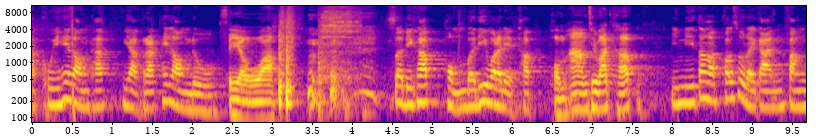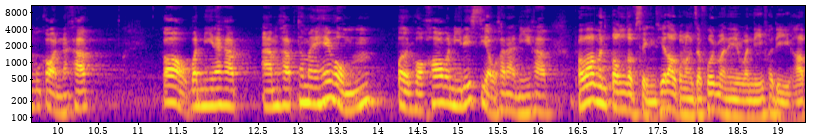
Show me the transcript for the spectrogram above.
อยากคุยให้ลองทัก อยากรักให้ลองดู เสี่ยวว่ะสวัสดีครับ ผมเบอร์ดี้วรเดชครับ ผมอาร์มทิวัฒน์ครับ ยินดีต้อนรับเข้าสู่รายการฟังกูก่อนนะครับ ก็วันนี้นะครับอาร์มครับทำไมให้ผมเปิดหัวข้อวันนี้ได้เสี่ยวขนาดนี้ครับ เพราะว่ามันตรงกับสิ่งที่เรากำลังจะพูดมาในวันนี้พอดีครับ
